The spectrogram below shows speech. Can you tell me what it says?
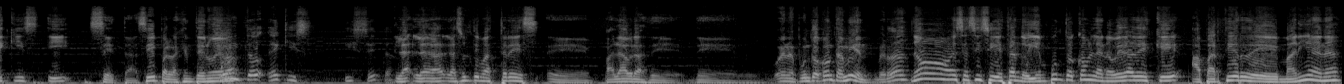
X y Z, ¿sí? Para la gente nueva. Punto X y Z. La- la- las últimas tres eh, palabras de, Bueno, punto com también, ¿verdad? no, esa sí sigue estando. Y en .com la novedad es que a partir de mañana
